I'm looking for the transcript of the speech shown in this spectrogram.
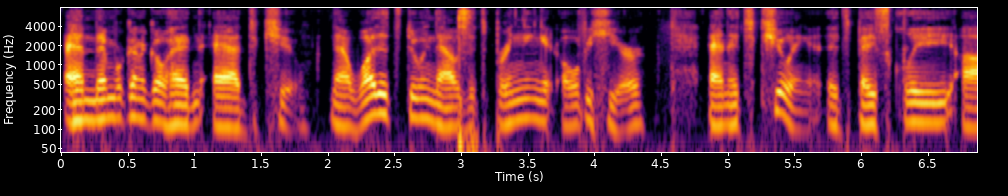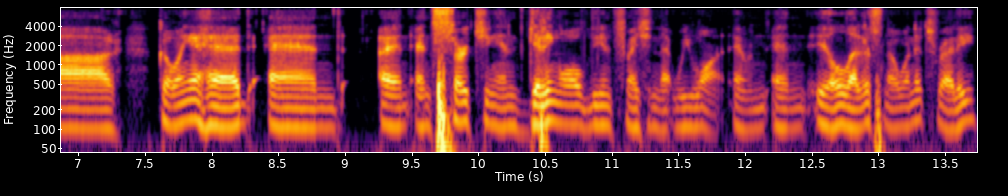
And then we're going to go ahead and add to queue. Now what it's doing now is it's bringing it over here and it's queuing it. It's basically uh, going ahead and and, and searching and getting all the information that we want. And, and it'll let us know when it's ready,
